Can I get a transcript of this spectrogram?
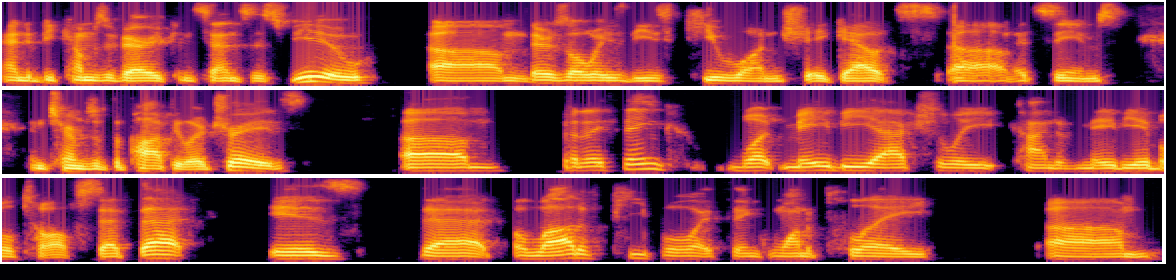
and it becomes a very consensus view, um, there's always these Q1 shakeouts, um, it seems, in terms of the popular trades. Um, but I think what may be actually kind of may be able to offset that is that a lot of people, I think, want to play um,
